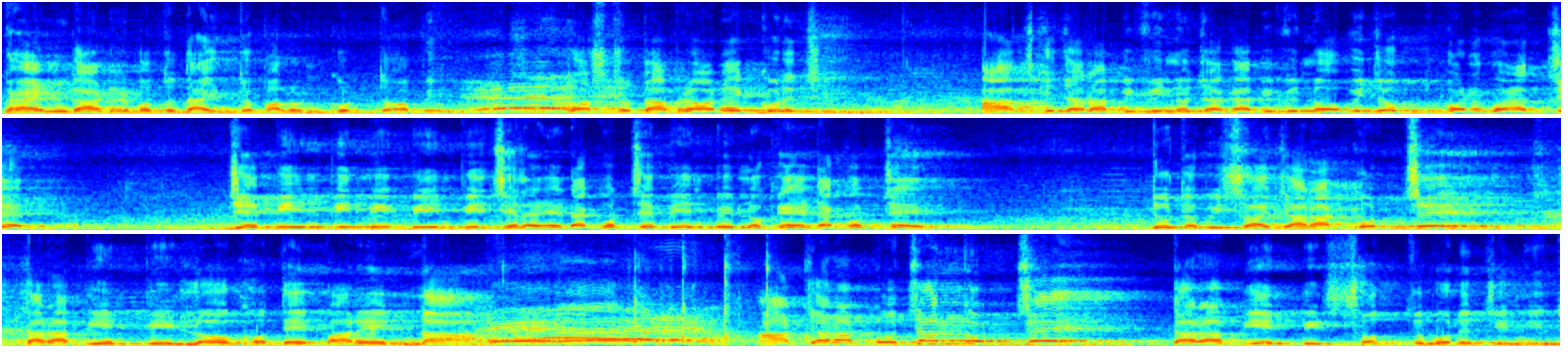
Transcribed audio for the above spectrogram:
ভ্যানগার্ডের মতো দায়িত্ব পালন করতে হবে। কষ্ট তো আমরা অনেক করেছি। আজকে যারা বিভিন্ন জায়গায় বিভিন্ন অভিযোগ বড় বাড়াচ্ছেন, যে বিএনপির বিএনপির ছেলেরা এটা করছে বিএনপির লোকে এটা করছে, দুটো বিষয় যারা করছে, তারা বিএনপির লোক হতে পারে না। আর যারা প্রচার করছে, তারা বিএনপির শত্রু বলে চিহ্নিত।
